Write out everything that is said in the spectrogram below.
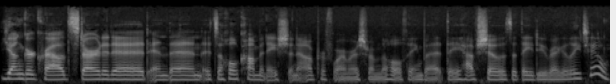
younger crowd started it and then it's a whole combination now of performers from the whole thing but they have shows that they do regularly too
